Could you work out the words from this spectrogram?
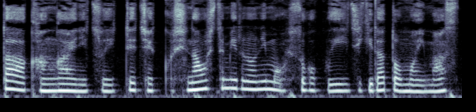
た考えについてチェックし直してみるのにもすごくいい時期だと思います。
